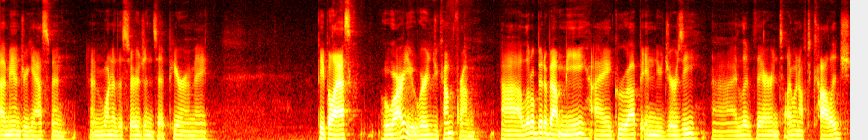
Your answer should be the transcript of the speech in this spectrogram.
I'm Andrew Gassman. I'm one of the surgeons at PRMA. People ask, who are you? Where did you come from? Uh, a little bit about me. I grew up in New Jersey. Uh, I lived there until I went off to college.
